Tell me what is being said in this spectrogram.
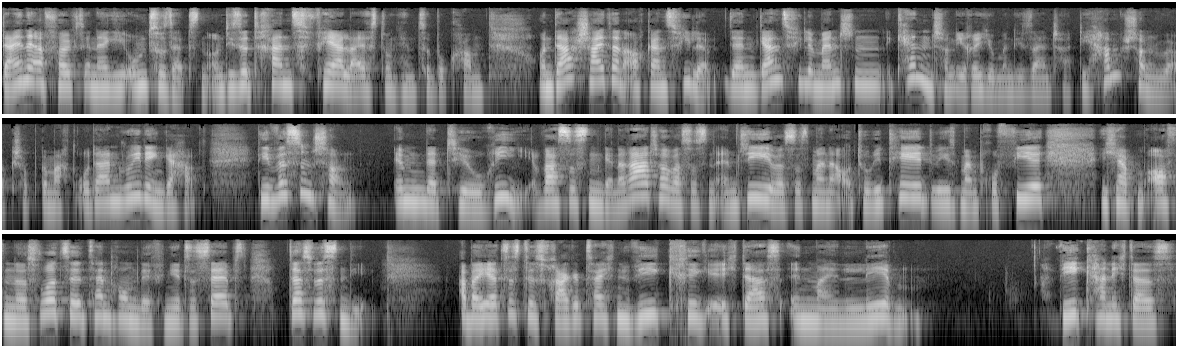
deine Erfolgsenergie umzusetzen und diese Transferleistung hinzubekommen. Und da scheitern auch ganz viele, denn ganz viele Menschen kennen schon ihre Human Design Chart. Die haben schon einen Workshop gemacht oder ein Reading gehabt. Die wissen schon, in der Theorie, was ist ein Generator, was ist ein MG, was ist meine Autorität, wie ist mein Profil, ich habe ein offenes Wurzelzentrum, definiert es selbst, das wissen die. Aber jetzt ist das Fragezeichen, wie kriege ich das in mein Leben? Wie kann ich das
